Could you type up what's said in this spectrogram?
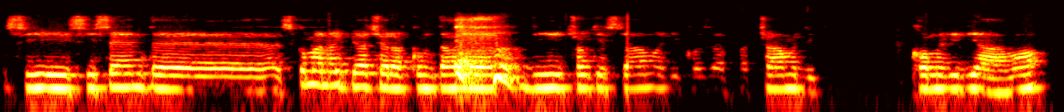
si, si sente, siccome a noi piace raccontare di ciò che siamo e di cosa facciamo, di come viviamo,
